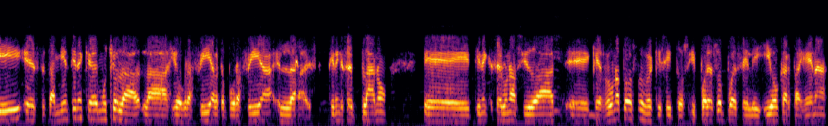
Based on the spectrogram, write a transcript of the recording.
y este, también tiene que ver mucho la, la geografía, la topografía, la- tiene que ser plano, eh, tiene que ser una ciudad eh, que reúna todos estos requisitos y por eso pues se eligió Cartagena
